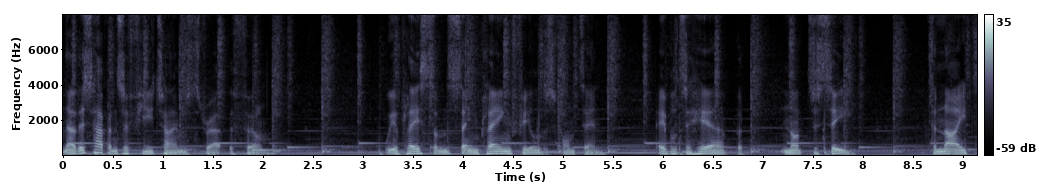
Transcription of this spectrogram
Now, this happens a few times throughout the film. We are placed on the same playing field as Fontaine, able to hear but not to see. The night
